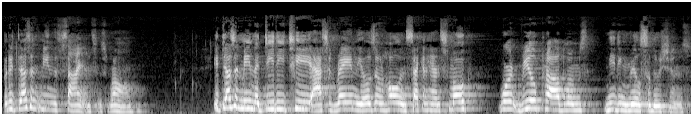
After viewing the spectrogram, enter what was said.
But it doesn't mean the science is wrong. It doesn't mean that DDT, acid rain, the ozone hole, and secondhand smoke weren't real problems needing real solutions.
